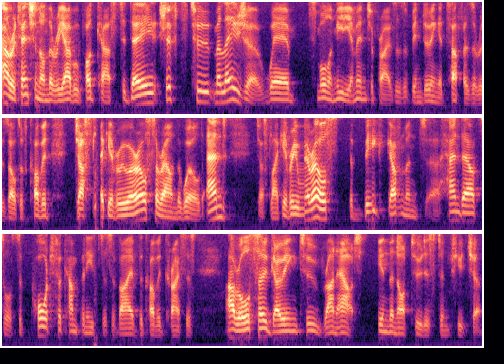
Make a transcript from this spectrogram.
Our attention on the Riabu podcast today shifts to Malaysia, where small and medium enterprises have been doing it tough as a result of COVID, just like everywhere else around the world. And just like everywhere else, the big government uh, handouts or support for companies to survive the COVID crisis are also going to run out in the not too distant future.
